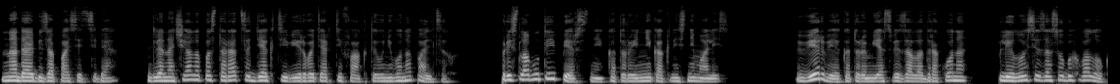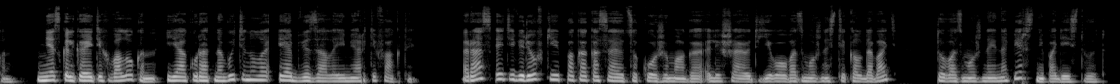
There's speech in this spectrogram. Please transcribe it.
Надо обезопасить себя. Для начала постараться деактивировать артефакты у него на пальцах. Пресловутые перстни, которые никак не снимались. Вервия, которым я связала дракона, плелось из особых волокон. Несколько этих волокон я аккуратно вытянула и обвязала ими артефакты. Раз эти веревки, пока касаются кожи мага, лишают его возможности колдовать, то, возможно, и на перстни подействуют.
